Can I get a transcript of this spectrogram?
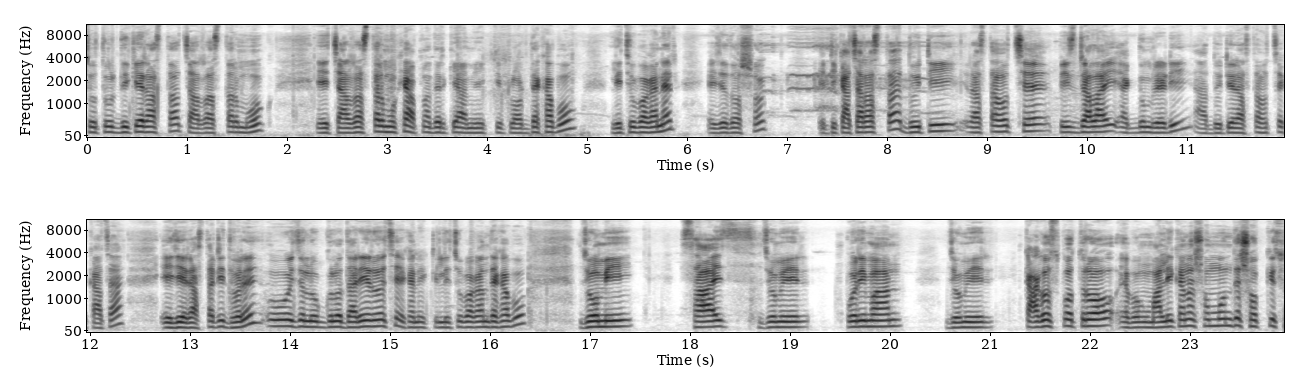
চতুর্দিকে রাস্তা, চার রাস্তার মুখ। এই চার রাস্তার মুখে আপনাদেরকে আমি একটি প্লট দেখাবো লিচু বাগানের। এই যে দর্শক এটি কাঁচা রাস্তা, দুইটি রাস্তা হচ্ছে পিচ ঢালাই একদম রেডি আর দুইটি রাস্তা হচ্ছে কাঁচা। এই যে রাস্তাটি ধরে ও ওই যে লোকগুলো দাঁড়িয়ে রয়েছে, এখানে একটি লিচু বাগান দেখাবো। জমি সাইজ জমির পরিমাণ, জমির কাগজপত্র এবং মালিকানা সম্বন্ধে সব কিছু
